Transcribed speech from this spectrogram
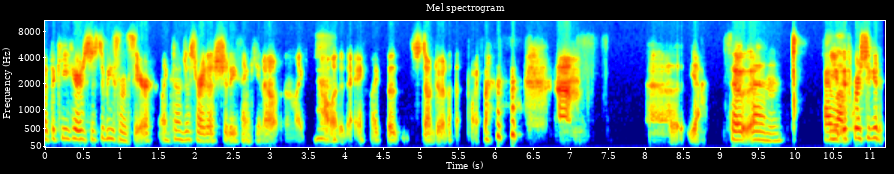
but the key here is just to be sincere. Like, don't just write a shitty thank you note and like call it a day. Like, the, just don't do it at that point. um, uh, yeah. So, um, you, of course, you can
